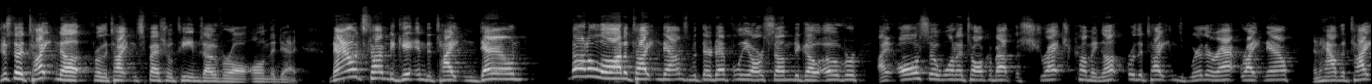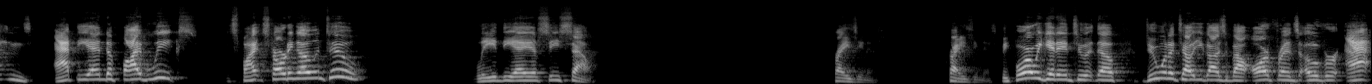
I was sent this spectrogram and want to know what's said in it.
just a tighten up for the Titans special teams overall on the day. Now it's time to get into Titan down. Not a lot of Titan downs, but there definitely are some to go over. I also want to talk about the stretch coming up for the Titans, where they're at right now, and how the Titans, at the end of five weeks, despite starting 0 2, lead the AFC South. Craziness craziness. Before we get into it, though, do want to tell you guys about our friends over at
